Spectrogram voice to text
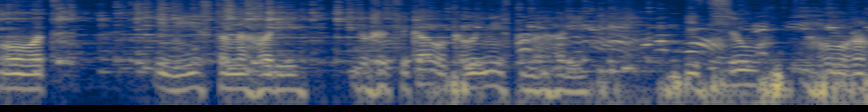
От. І місто на горі. Дуже цікаво, коли місто на горі. І цю гору.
